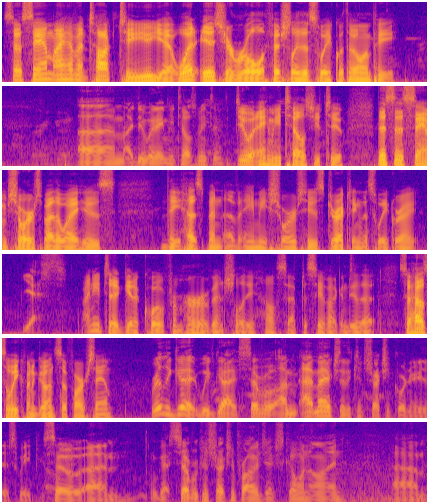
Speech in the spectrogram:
So, Sam, I haven't talked to you yet. What is your role officially this week with OMP? Um, I do what Amy tells me to. Do what Amy tells you to. This is Sam Shores, by the way, who's the husband of Amy Shores, who's directing this week, right? Yes. I need to get a quote from her eventually. I'll have to see if I can do that. So, how's the week been going so far, Sam? Really good. We've got several. I'm, I'm actually the construction coordinator this week, so um, we've got several construction projects going on. Um,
